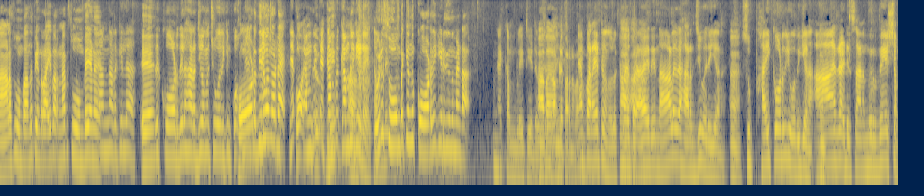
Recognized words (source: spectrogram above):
നാളെ സൂമ്പാന്ന് പിണറായി പറഞ്ഞ സൂമ്പയാണ് നടക്കില്ല. കോടതിയിൽ ഹർജി വന്ന് ചോദിക്കും. കോടതിയിൽ വന്നോട്ടെ? ഒരു സൂമ്പയ്ക്കൊന്നും കോടതി എഴുതിയൊന്നും വേണ്ട. ഞാൻ. പറയട്ടെ അതായത് നാളെ ഒരു ഹർജി വരികയാണ്. ഹൈക്കോടതി ചോദിക്കുകയാണ്. ആരുടെ അടിസ്ഥാന നിർദ്ദേശം?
